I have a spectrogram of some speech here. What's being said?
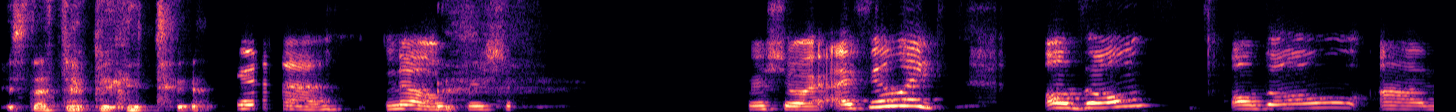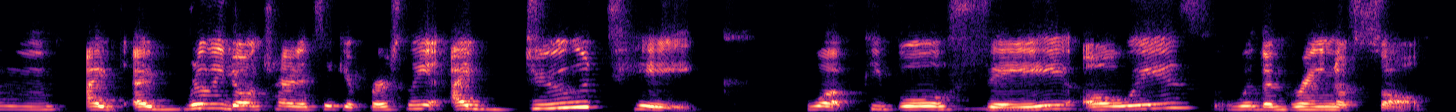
it's not that big a deal. Yeah, no, for sure. For sure. I feel like although although um I, I really don't try to take it personally, I do take what people say always with a grain of salt.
